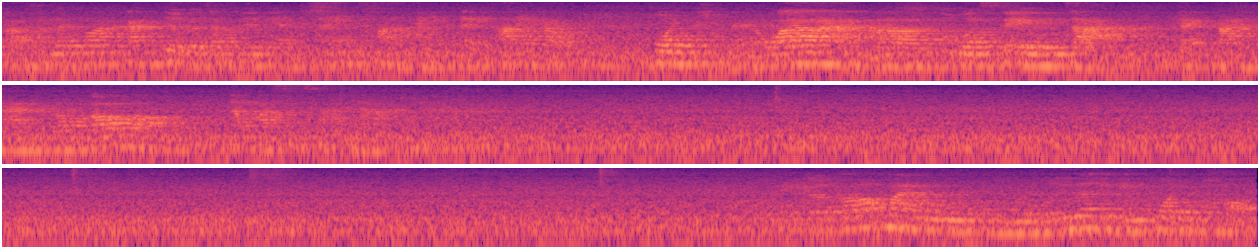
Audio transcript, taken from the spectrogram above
เอ่อเขาเรียกว่าการเกิดประจำเดือนเนี่ยคล้ายๆคล้ายๆกับคนถึงแม้ว่าเอ่อตัวเซลล์จะแตกต่างกันเราก็นำมาศึกษาได้นะคะ แล้วก็มาดูเรื่องอิทธิพลของ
